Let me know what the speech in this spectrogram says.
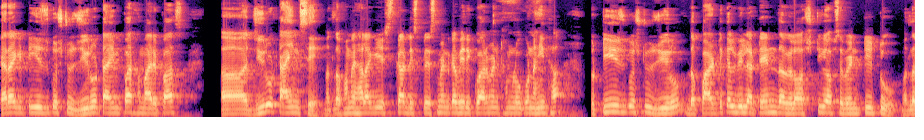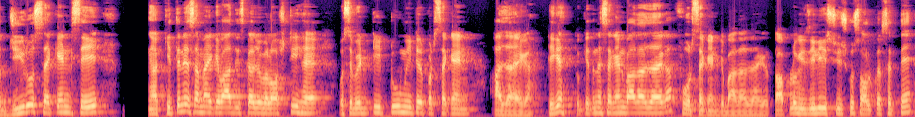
कह रहा है कि t is to zero time पर हमारे पास ज़ीरो टाइम से मतलब हमें हालाँकि इसका डिस्प्लेसमेंट का भी रिक्वायरमेंट हम लोग को नहीं था तो t is to zero the particle will attend the velocity of 72 मतलब ज़ीरो सेकेंड से कितने समय के बाद इसका जो वेलोसिटी है, वो 72 मीटर पर सेकेंड आ जाएगा, ठीक है? तो कितने सेकंड बाद आ जाएगा? फोर सेकंड के बाद आ जाएगा तो आप लोग इजीली इस चीज़ को सॉल्व कर सकते हैं।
